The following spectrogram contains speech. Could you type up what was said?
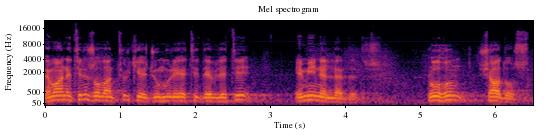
Emanetiniz olan Türkiye Cumhuriyeti Devleti emin ellerdedir. Ruhun şad olsun.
